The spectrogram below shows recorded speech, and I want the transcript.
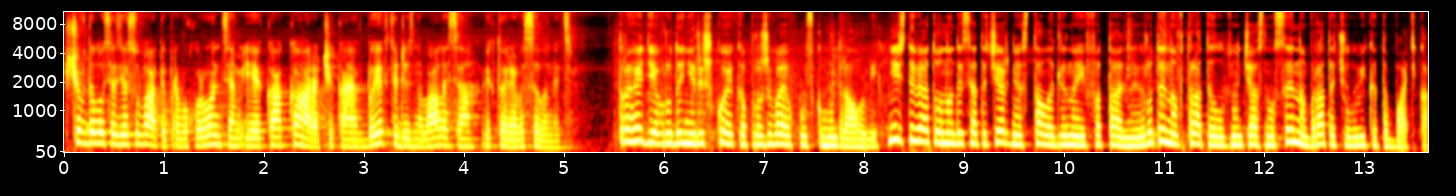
Що вдалося з'ясувати правоохоронцям і яка кара чекає вбивцю, дізнавалася Вікторія Василинець. Трагедія в родині Ріжко, яка проживає в Хуському Драгові. Ніч з 9 на 10 червня стала для неї фатальною. Родина втратила одночасно сина, брата, чоловіка та батька.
